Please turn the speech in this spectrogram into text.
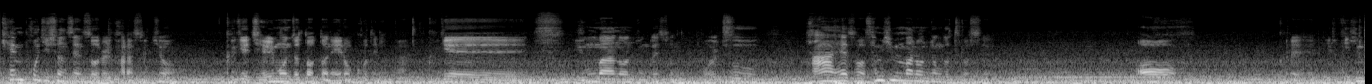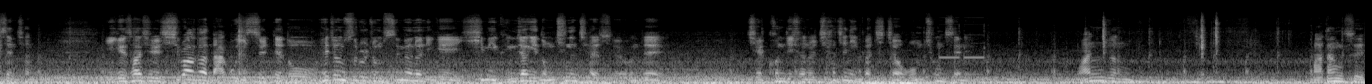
캠 포지션 센서를 갈았었죠. 그게 제일 먼저 떴던 에러 코드니까 그게 6만 원 정도 했었나? 얼추 다 해서 30만 원 정도 들었어요. 어 그래 이렇게 힘센 차인데 이게 사실 실화가 나고 있을 때도 회전수를 좀 쓰면은 이게 힘이 굉장히 넘치는 차였어요. 근데 제 컨디션을 찾으니까 진짜 엄청 세네요. 완전 마당쇠.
